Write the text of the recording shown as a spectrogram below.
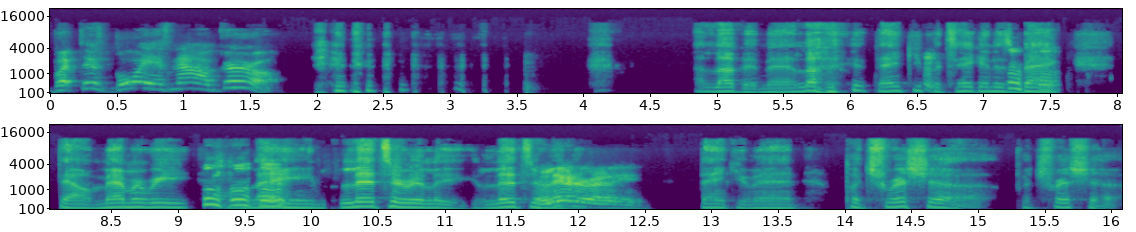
but this boy is now a girl. I love it, man. I love it. Thank you for taking us back down memory lane. Literally, literally. Literally. Thank you, man. Patricia, Patricia,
